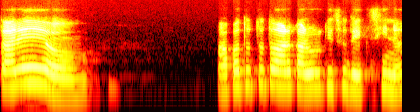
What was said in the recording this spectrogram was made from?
তাহলে আপাতত তো আর কারোর কিছু দেখছি না।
